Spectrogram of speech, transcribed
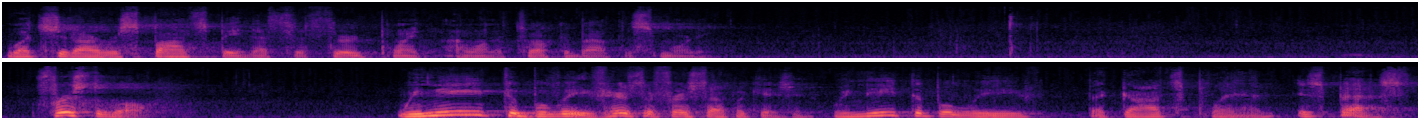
What should our response be? That's the third point I want to talk about this morning. First of all, we need to believe, here's the first application. We need to believe that God's plan is best.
